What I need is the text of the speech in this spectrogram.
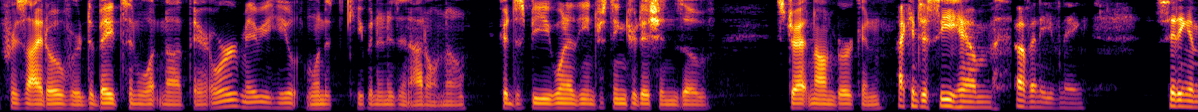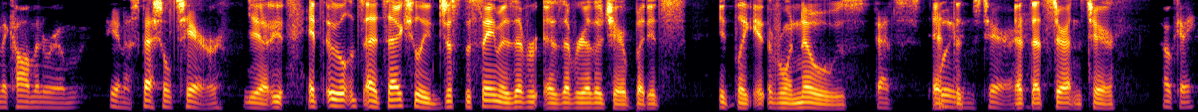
preside over debates and whatnot there. Or maybe he'll want to keep it in his inn. I don't know. Could just be one of the interesting traditions of Stratton on Birken. I can just see him of an evening sitting in the common room in a special chair. Yeah, it's it's it's actually just the same as every as every other chair, but it's it like it, everyone knows That's At the- William's chair. that that's Stratton's chair. Okay.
